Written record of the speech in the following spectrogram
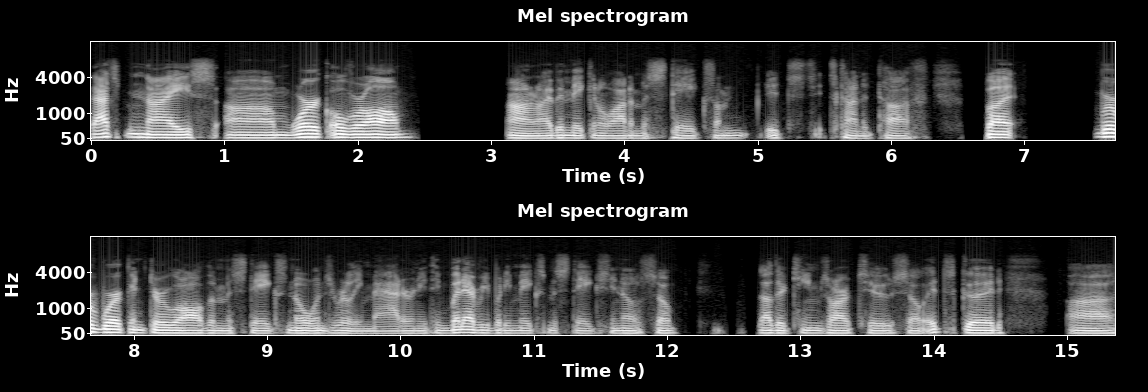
that's nice um work overall i don't know i've been making a lot of mistakes i'm it's it's kind of tough but we're working through all the mistakes no one's really mad or anything but everybody makes mistakes you know so the other teams are too, so it's good. Uh,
